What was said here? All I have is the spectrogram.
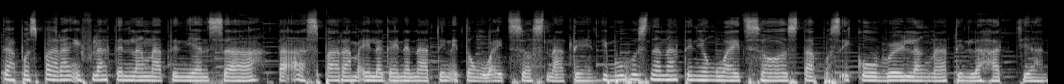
Tapos parang i-flatten lang natin yan sa taas para mailagay na natin itong white sauce natin. Ibuhos na natin yung white sauce tapos i-cover lang natin lahat yan.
